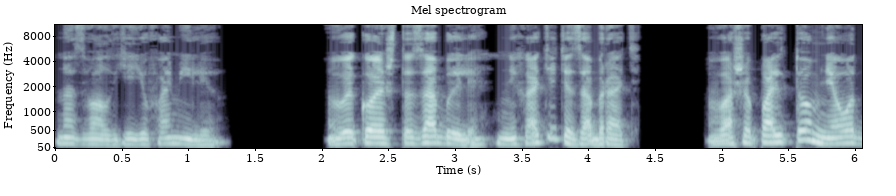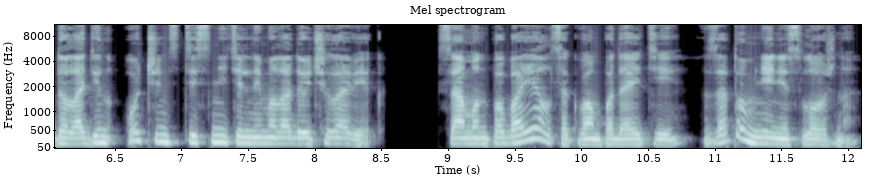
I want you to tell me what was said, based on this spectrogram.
назвал ее фамилию. «Вы кое-что забыли. Не хотите забрать? Ваше пальто мне отдал один очень стеснительный молодой человек. Сам он побоялся к вам подойти, зато мне несложно».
